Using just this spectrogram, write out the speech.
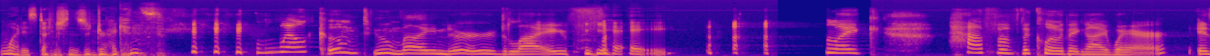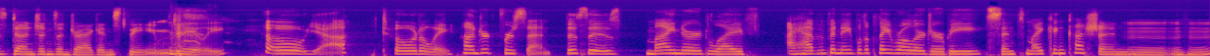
what is Dungeons and Dragons? Welcome to my nerd life. Yay. Like half of the clothing I wear is Dungeons and Dragons themed. Really? oh, yeah, totally. 100%. This is my nerd life. I haven't been able to play roller derby since my concussion. Mm-hmm.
